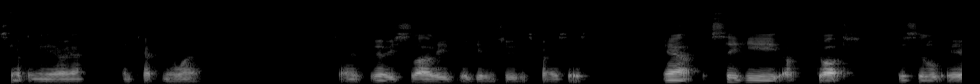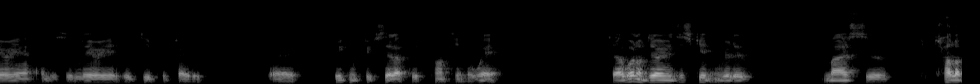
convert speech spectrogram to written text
sampling an area and tapping away so very slowly we're getting through this process now see here I've got this little area and this little area that duplicated. So we can fix that up with content aware. So what I'm doing is just getting rid of most of the color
